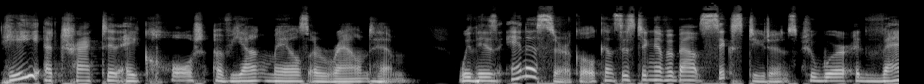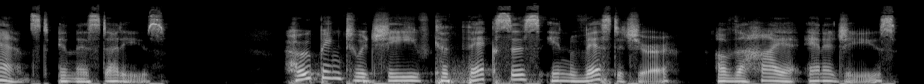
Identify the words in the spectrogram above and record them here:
He attracted a court of young males around him, with his inner circle consisting of about six students who were advanced in their studies. Hoping to achieve cathexis investiture of the higher energies,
